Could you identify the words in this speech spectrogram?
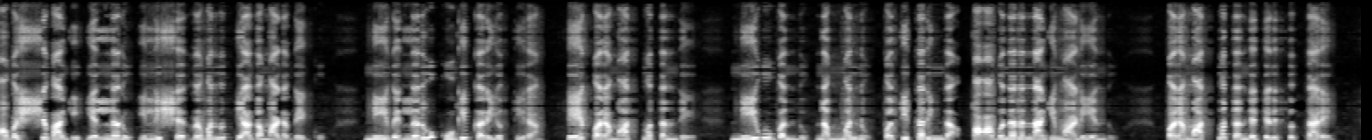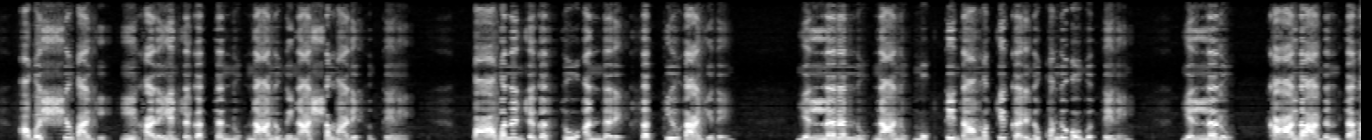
ಅವಶ್ಯವಾಗಿ ಎಲ್ಲರೂ ಇಲ್ಲಿ ಶರೀರವನ್ನು ತ್ಯಾಗ ಮಾಡಬೇಕು. ನೀವೆಲ್ಲರೂ ಕೂಗಿ ಕರೆಯುತ್ತೀರಾ? ಹೇ ಪರಮಾತ್ಮ ತಂದೆ, ನೀವು ಬಂದು ನಮ್ಮನ್ನು ಪತಿತರಿಂದ ಪಾವನರನ್ನಾಗಿ ಮಾಡಿ ಎಂದು ಪರಮಾತ್ಮ ತಂದೆ ತಿಳಿಸುತ್ತಾರೆ. ಅವಶ್ಯವಾಗಿ ಈ ಹಳೆಯ ಜಗತ್ತನ್ನು ನಾನು ವಿನಾಶ ಮಾಡಿಸುತ್ತೇನೆ. ಪಾವನ ಜಗತ್ತು ಅಂದರೆ ಸತ್ಯುಗ ಆಗಿದೆ. ಎಲ್ಲರನ್ನು ನಾನು ಮುಕ್ತಿಧಾಮಕ್ಕೆ ಕರೆದುಕೊಂಡು ಹೋಗುತ್ತೇನೆ. ಎಲ್ಲರೂ ಕಾಲ ಆದಂತಹ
